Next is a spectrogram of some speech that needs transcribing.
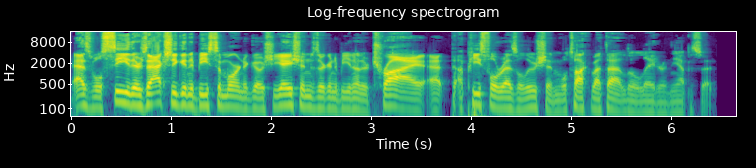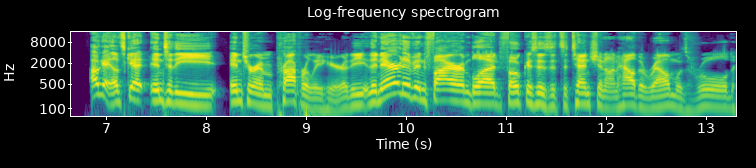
As we'll see, there's actually going to be some more negotiations. There's going to be another try at a peaceful resolution. We'll talk about that a little later in the episode. Okay, let's get into the interim properly here. The the narrative in Fire and Blood focuses its attention on how the realm was ruled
